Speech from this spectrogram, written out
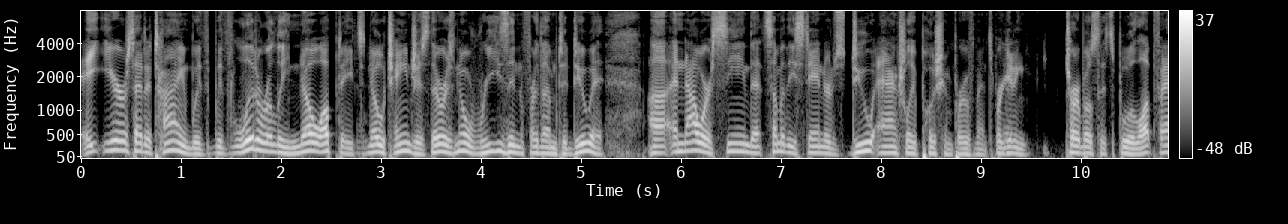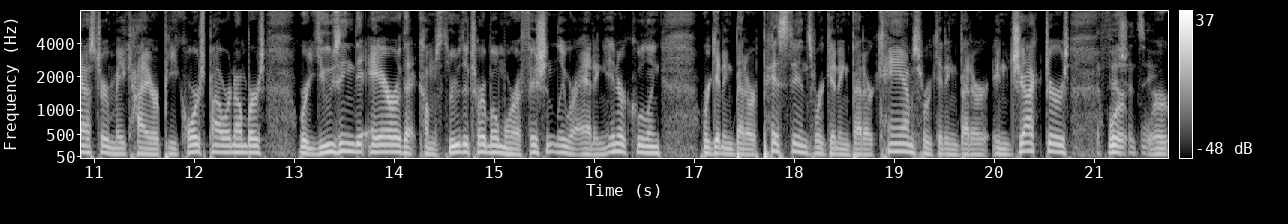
eight years at a time, with with literally no updates, no changes. There was no reason for them to do it, uh, and now we're seeing that some of these standards do actually push improvements. We're getting turbos that spool up faster, make higher peak horsepower numbers. We're using the air that comes through the turbo more efficiently. We're adding intercooling. We're getting better pistons. We're getting better cams. We're getting better injectors. We're- Efficiency. We're,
